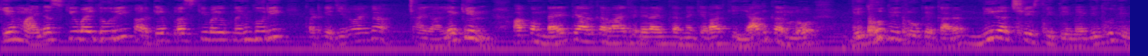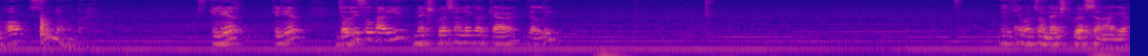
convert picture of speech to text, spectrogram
के माइनस क्यू बाई दूरी और के प्लस क्यू बाई उतना ही दूरी कट के ज़ीरो आएगा आएगा। लेकिन आपको हम डायरेक्ट याद करवाए थे डिराइव करने के बाद कि याद कर लो, विद्युत विद्रोह के कारण निरक्षी स्थिति में विद्युत विभव शून्य होता है। क्लियर क्लियर जल्दी से उतारिए। नेक्स्ट क्वेश्चन लेकर क्या रहे जल्दी। देखिए बच्चों नेक्स्ट क्वेश्चन आ गया।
